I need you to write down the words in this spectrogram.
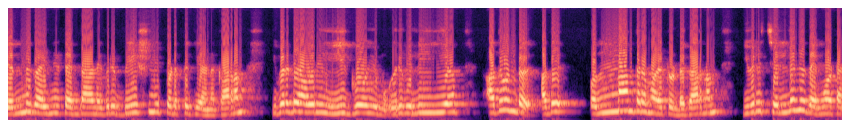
ചെന്ന് കഴിഞ്ഞിട്ട് എന്താണ് ഇവർ ഭീഷണിപ്പെടുത്തുകയാണ്. കാരണം ഇവരുടെ ആ ഒരു ഈഗോയും ഒരു വലിയ അതുകൊണ്ട് അത് ഒന്നാന്തരമായിട്ടുണ്ട്. കാരണം ഇവർ ചെല്ലുന്നത് എങ്ങോട്ടാ?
